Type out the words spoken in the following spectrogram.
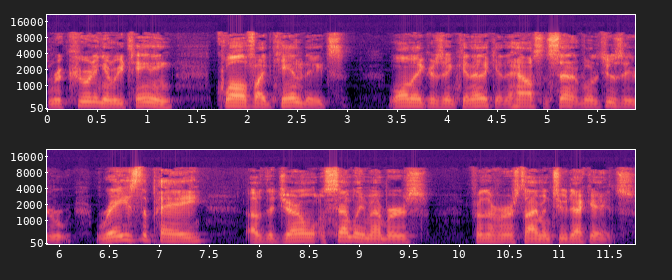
recruiting and retaining qualified candidates. Lawmakers in Connecticut, in the House and Senate voted Tuesday to raise the pay of the General Assembly members for the first time in two decades.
